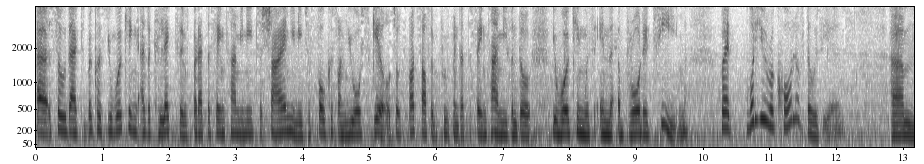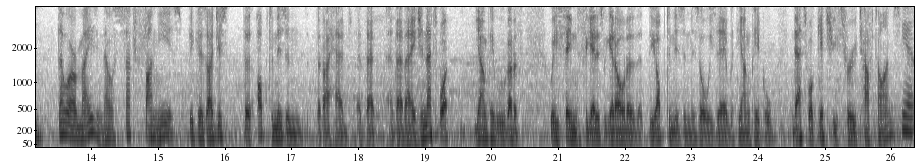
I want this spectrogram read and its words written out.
uh, so that because you're working as a collective, but at the same time you need to shine, you need to focus on your skills. So it's about self improvement at the same time, even though you're working within a broader team. But what do you recall of those years? Um, they were amazing. They were such fun years because I just the optimism that I had at that at that age, and that's what young people we've got to we seem to forget as we get older that the optimism is always there with young people. That's what gets you through tough times. Yeah.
